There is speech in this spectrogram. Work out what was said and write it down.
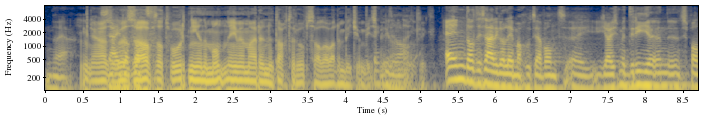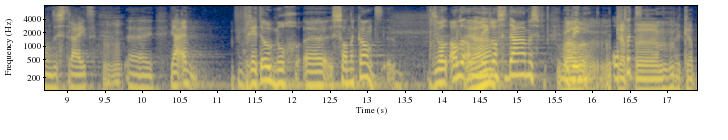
nou ja, Ja, ze wil dat zelf dat- dat woord niet in de mond nemen, maar in het achterhoofd zal dat wel een beetje meespelen, denk ik. En dat is eigenlijk alleen maar goed, hè, want eh, juist met drieën een, een spannende strijd. Mhm. Eh, ja, en vergeet ook nog eh Sanne Kant. Terwijl alle, alle Ja. Nederlandse dames, Wel, ik weet niet ik of heb, het... ik, heb,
